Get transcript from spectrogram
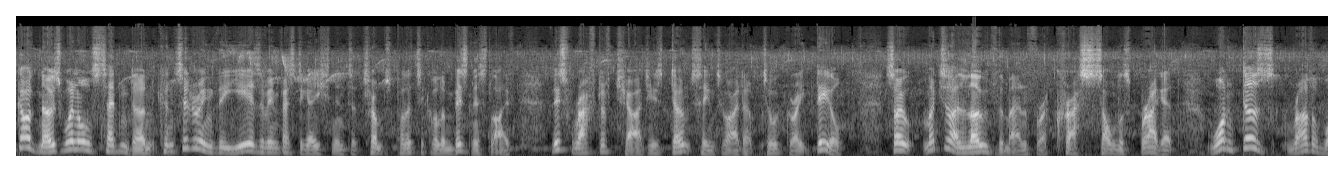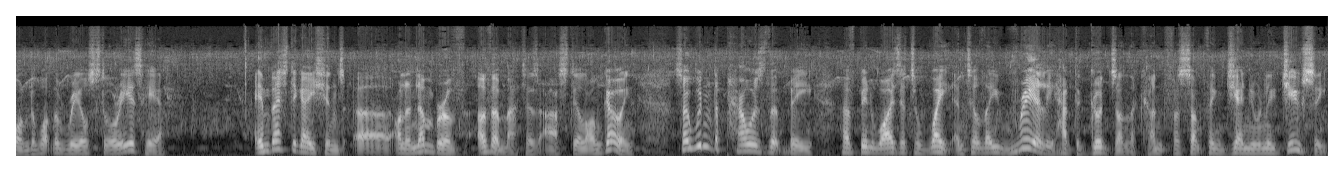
God knows, when all's said and done, considering the years of investigation into Trump's political and business life, this raft of charges don't seem to add up to a great deal. So, much as I loathe the man for a crass, soulless braggart, one does rather wonder what the real story is here. Investigations uh, on a number of other matters are still ongoing, so wouldn't the powers that be have been wiser to wait until they really had the goods on the cunt for something genuinely juicy?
